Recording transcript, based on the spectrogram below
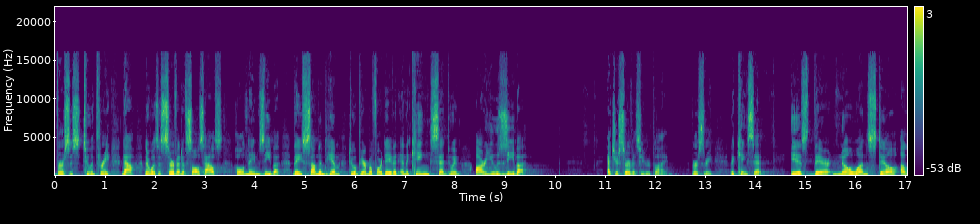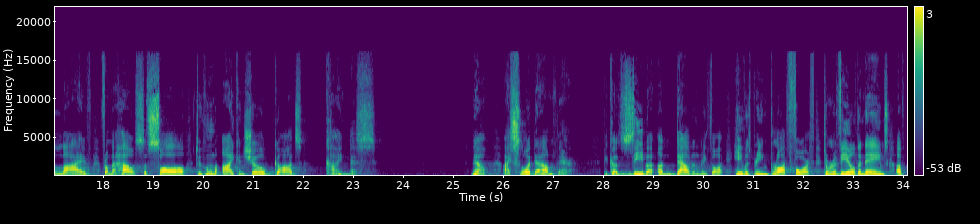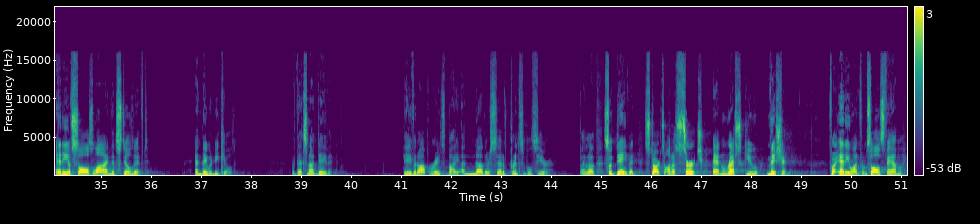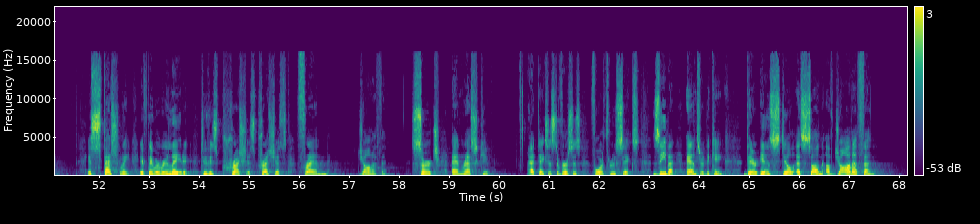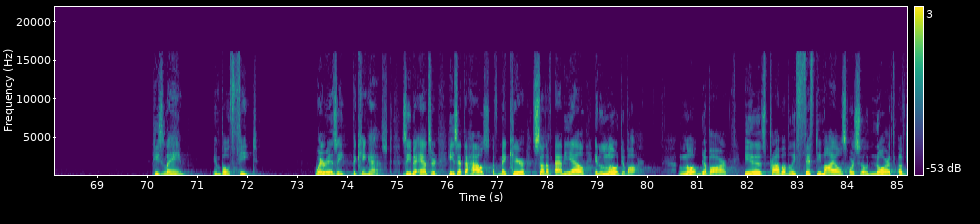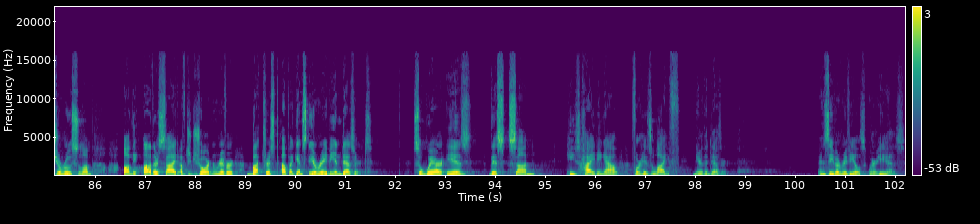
Verses 2 and 3. Now, there was a servant of Saul's household named Ziba. They summoned him to appear before David, and the king said to him, Are you Ziba? At your service, he replied. Verse 3. The king said, is there no one still alive from the house of Saul to whom I can show God's kindness? Now, I slow it down there because Ziba undoubtedly thought he was being brought forth to reveal the names of any of Saul's line that still lived, and they would be killed. But that's not David. David operates by another set of principles here by love. So David starts on a search and rescue mission for anyone from Saul's family, especially if they were related to his precious, precious friend, Jonathan. Search and rescue. That takes us to verses 4 through 6. Ziba answered the king, There is still a son of Jonathan. He's lame in both feet. Where is he? The king asked. Ziba answered, He's at the house of Machir, son of Ammiel, in Lodabar. Lodabar is probably 50 miles or so north of Jerusalem, on the other side of the Jordan River, buttressed up against the Arabian desert. So, where is this son? He's hiding out for his life near the desert. And Ziba reveals where he is.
